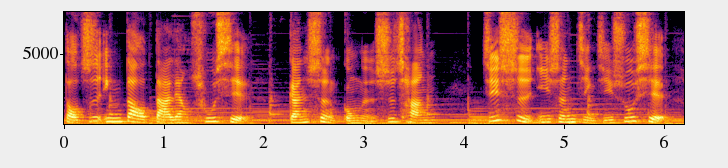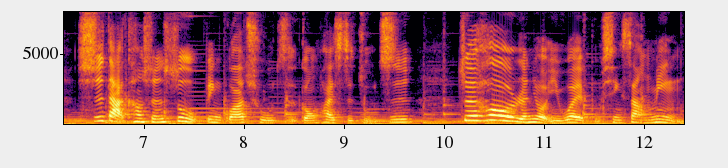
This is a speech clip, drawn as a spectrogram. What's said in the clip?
导致阴道大量出血、肝肾功能失常。即使医生紧急输血、施打抗生素并刮除子宫坏死组织，最后仍有一位不幸丧命。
